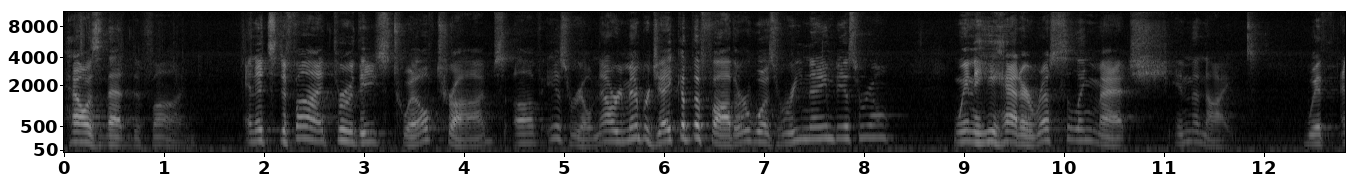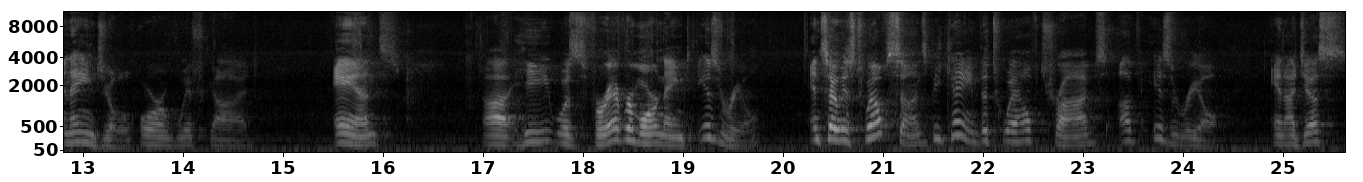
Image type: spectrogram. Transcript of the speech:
how is that defined? And it's defined through these 12 tribes of Israel. Now, remember, Jacob the father was renamed Israel when he had a wrestling match in the night with an angel or with God. And uh, he was forevermore named Israel. And so his 12 sons became the 12 tribes of Israel. And I just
